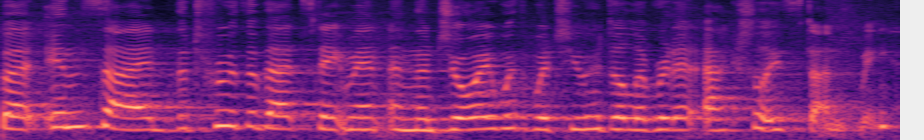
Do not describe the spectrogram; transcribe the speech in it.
But inside, the truth of that statement and the joy with which you had delivered it actually stunned me.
